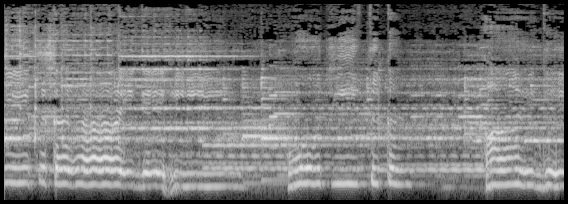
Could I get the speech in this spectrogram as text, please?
جیت کر آئیں گے ہی۔ وہ جیت کر آئیں گے ہی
